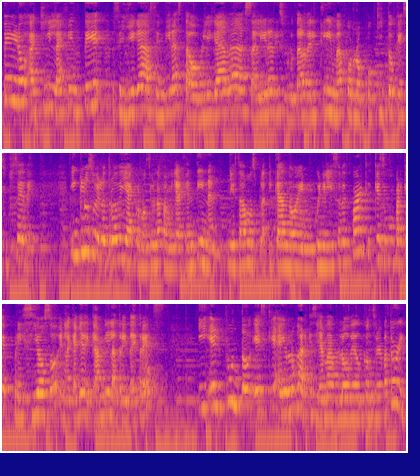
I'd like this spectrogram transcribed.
Pero aquí la gente se llega a sentir hasta obligada a salir a disfrutar del clima por lo poquito que sucede. Incluso el otro día conocí una familia argentina y estábamos platicando en Queen Elizabeth Park, que es un parque precioso en la calle de Cambie, la 33. Y el punto es que hay un lugar que se llama Bloedel Conservatory.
